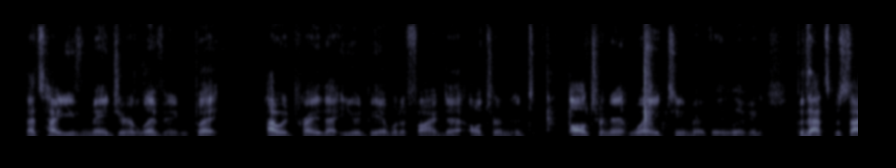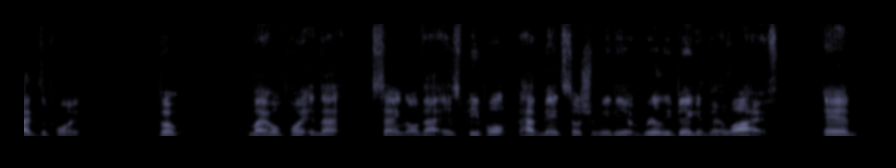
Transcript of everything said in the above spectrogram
that's how you've made your living. But I would pray that you would be able to find an alternate alternate way to make a living. But that's beside the point. But my whole point in that saying all that is people have made social media really big in their life. And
